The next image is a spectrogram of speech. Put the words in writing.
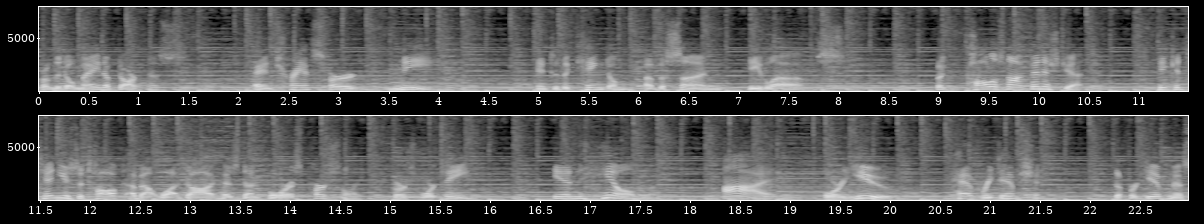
from the domain of darkness and transferred me into the kingdom of the Son he loves. But Paul is not finished yet. He continues to talk about what God has done for us personally. Verse 14 In him I or you have redemption, the forgiveness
